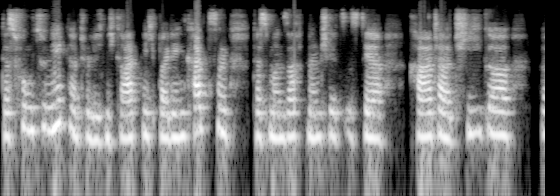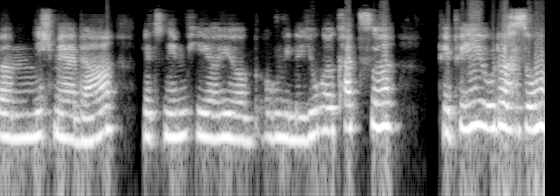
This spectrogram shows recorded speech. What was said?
Das funktioniert natürlich nicht, gerade nicht bei den Katzen, dass man sagt, Mensch, jetzt ist der Kater, Tiger ähm, nicht mehr da. Jetzt nehmen wir hier irgendwie eine junge Katze, PP oder so.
